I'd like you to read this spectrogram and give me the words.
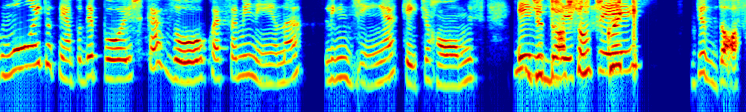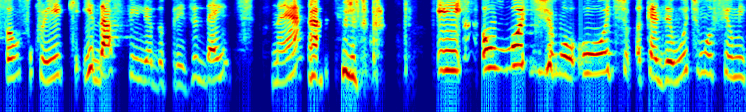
muito tempo depois, casou com essa menina lindinha, Kate Holmes, De ele Dawson's Creek. 16 de Dawson's Creek e da filha do presidente, né? Ah, E o último, o último, quer dizer, o último filme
